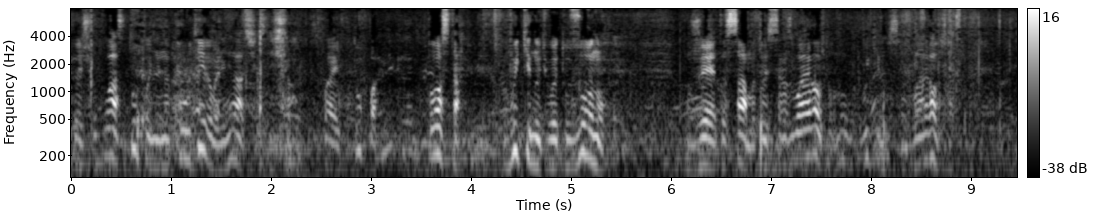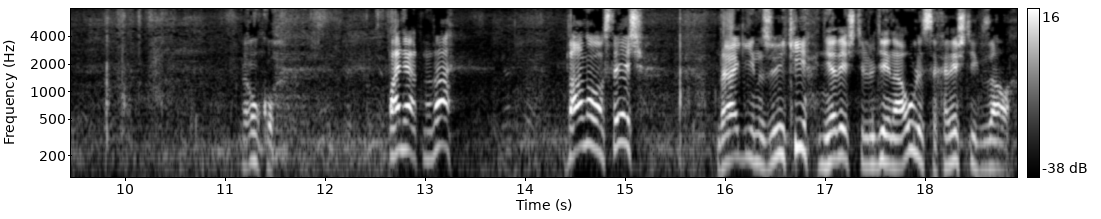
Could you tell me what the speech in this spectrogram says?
То есть, чтобы вас тупо не нокаутировали, не надо сейчас ничего смотреть, тупо. Просто выкинуть в эту зону уже это самое, то есть с разворота, ну, выкинуть с разворота руку. Понятно, да? До новых встреч, дорогие ножевики. Не режьте людей на улицах, а режьте их в залах.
